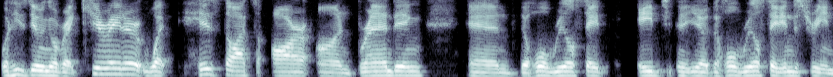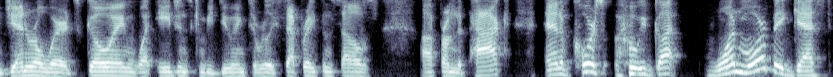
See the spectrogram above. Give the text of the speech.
what he's doing over at Curaytor, what his thoughts are on branding and the whole real estate age you know the whole real estate industry in general where it's going what agents can be doing to really separate themselves uh, from the pack. And of course, we've got one more big guest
